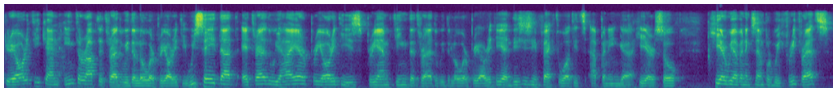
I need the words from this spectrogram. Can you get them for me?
priority can interrupt a thread with a lower priority. We say that a thread with higher priority is preempting the thread with lower priority, and this is in fact what is happening uh, here. So here we have an example with three threads.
